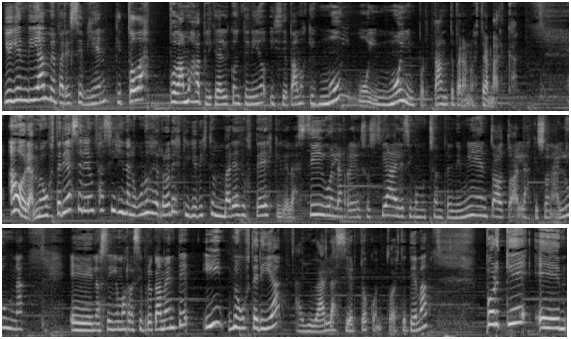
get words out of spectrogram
y hoy en día me parece bien que todas podamos aplicar el contenido y sepamos que es muy, muy, muy importante para nuestra marca. Ahora, me gustaría hacer énfasis en algunos errores que yo he visto en varias de ustedes, que yo las sigo en las redes sociales, sigo mucho emprendimiento, a todas las que son alumnas, eh, nos seguimos recíprocamente y me gustaría ayudarlas, ¿cierto?, con todo este tema, porque eh,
